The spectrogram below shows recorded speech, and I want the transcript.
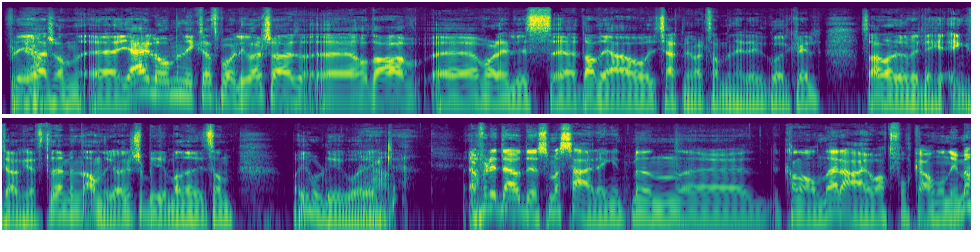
Fordi Ja. det er sånn eh, Jeg lå med Niklas Baarli i går, så eh, og da eh, var det heldigvis eh, Da hadde jeg og kjæresten min vært sammen hele går kveld, så da var det jo veldig enkelt å avkrefte det. Men andre ganger så blir man jo litt sånn Hva gjorde du i går, egentlig? Ja, fordi Det er jo det som er særegent med den eh, kanalen der, er jo at folk er anonyme.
